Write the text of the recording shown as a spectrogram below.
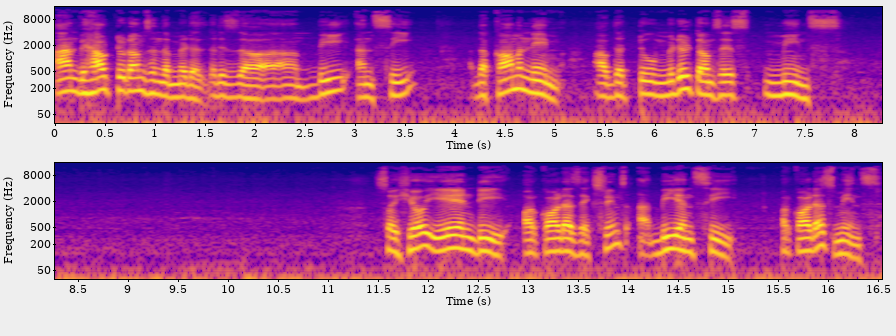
And we have two terms in the middle that is uh, B and C. The common name of the two middle terms is means. So here A and D are called as extremes, uh, B and C are called as means.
